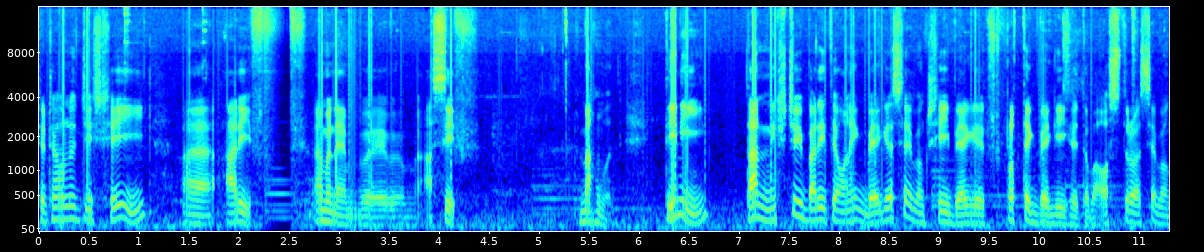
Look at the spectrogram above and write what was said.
সেটা হলো যে সেই আরিফ মানে আসিফ মাহমুদ, তিনি তার নিশ্চয়ই বাড়িতে অনেক ব্যাগ আছে এবং সেই ব্যাগের প্রত্যেক ব্যাগেই হয়তো বা অস্ত্র আছে এবং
